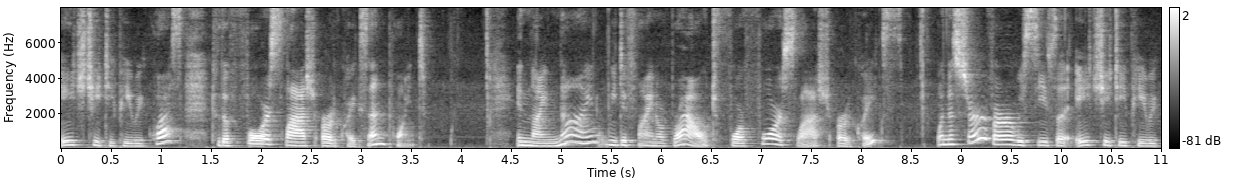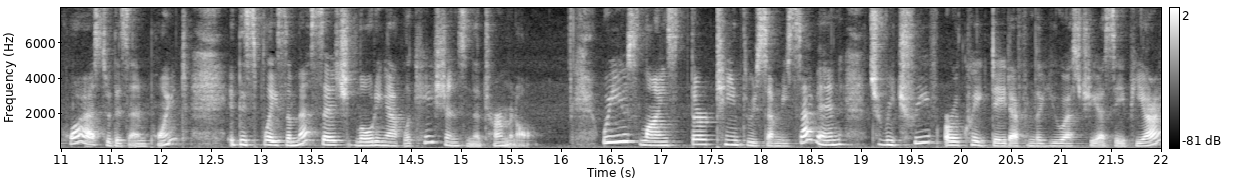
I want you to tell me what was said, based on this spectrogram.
HTTP request to the forward slash earthquakes endpoint. In line 9, we define a route for forward slash earthquakes. When the server receives a HTTP request to this endpoint, it displays a message loading applications in the terminal. We use lines 13 through 77 to retrieve earthquake data from the USGS API,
